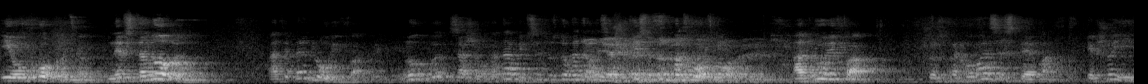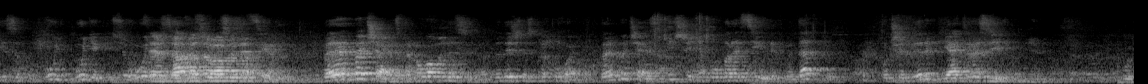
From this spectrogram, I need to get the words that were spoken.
і охопленням не встановлено. А тепер другий факт. Ну, Саша, вгадав і все тут здогадалися, дійсно тут подвох. А другий факт, що страхова система, якщо її закупують будь-які сьогодні, Це завтра, медицина. передбачає страхова медицина, медичне страхування, передбачає збільшення операційних видатків у 4-5 разів. У 4-5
